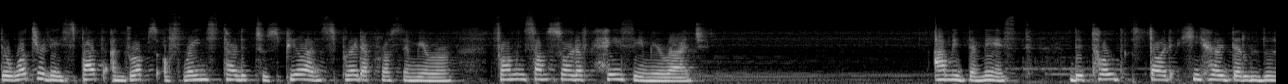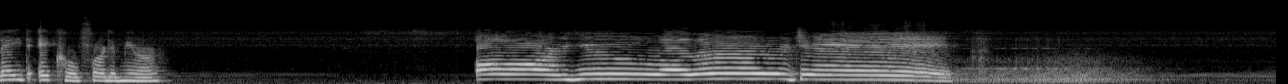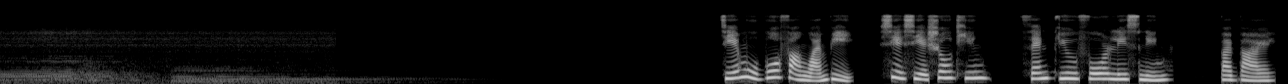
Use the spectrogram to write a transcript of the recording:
The water they spat and drops of rain started to spill and spread across the mirror, forming some sort of hazy mirage. Amid the mist, the toad thought he heard the delayed echo for the mirror. Are you allergic?节目播放完毕，谢谢收听，Thank you for listening，拜拜。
